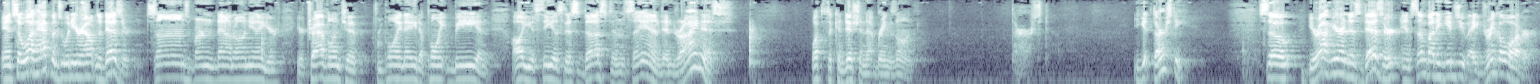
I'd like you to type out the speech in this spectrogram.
And so what happens when you're out in the desert? Sun's burning down on you. You're, you're traveling to, from point A to point B and all you see is this dust and sand and dryness. What's the condition that brings on? Thirst. You get thirsty. So you're out here in this desert and somebody gives you a drink of water.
